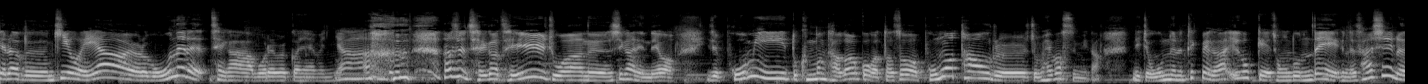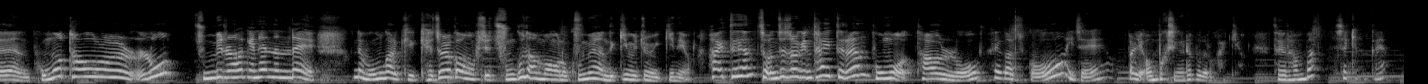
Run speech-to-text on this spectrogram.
여러분 키오예요 여러분 오늘은 제가 뭘 해볼 거냐면요 사실 제가 제일 좋아하는 시간인데요 이제 봄이 또 금방 다가올 것 같아서 봄옷 haul을 좀 해봤습니다 근데 이제 오늘은 택배가 7개 정도인데 근데 사실은 봄옷 haul로 준비를 하긴 했는데 근데 뭔가 이렇게 계절감 없이 중구난방으로 구매한 느낌이 좀 있긴 해요. 하여튼 전체적인 타이틀은 봄옷 haul로 해가지고 이제 빨리 unboxing을 해보도록 할게요. 자 그럼 한번 시작해볼까요?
